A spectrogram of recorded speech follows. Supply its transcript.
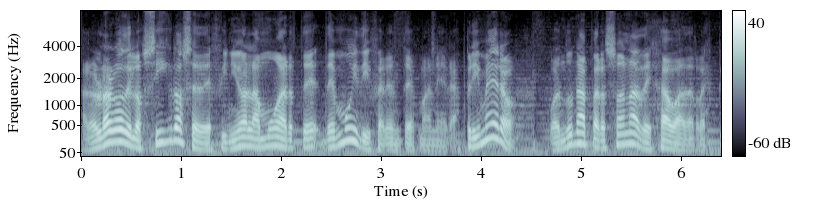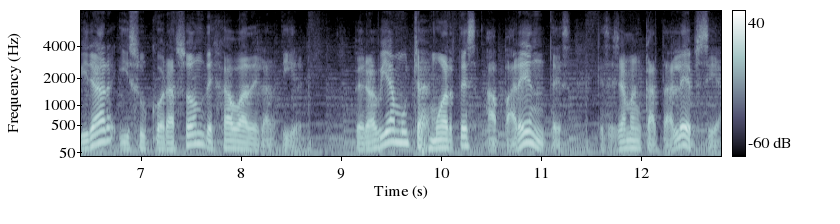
A lo largo de los siglos se definió la muerte de muy diferentes maneras. Primero, cuando una persona dejaba de respirar y su corazón dejaba de latir. Pero había muchas muertes aparentes, que se llaman catalepsia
